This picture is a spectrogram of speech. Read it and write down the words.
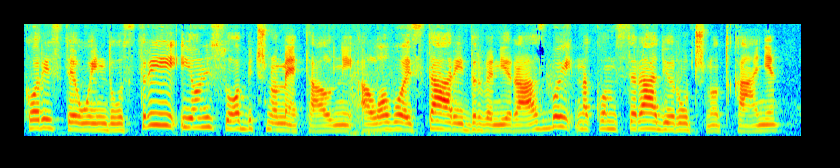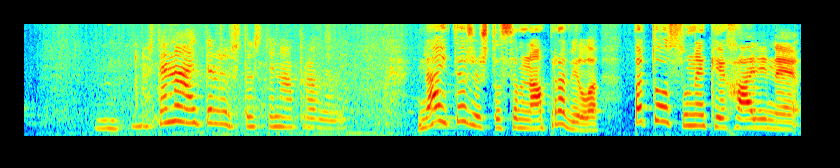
koriste u industriji i oni su obično metalni, ali ovo je stari drveni razboj na kom se radi ručno tkanje. A šta je najteže što ste napravili? Najteže što sam napravila? Pa to su neke haljine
